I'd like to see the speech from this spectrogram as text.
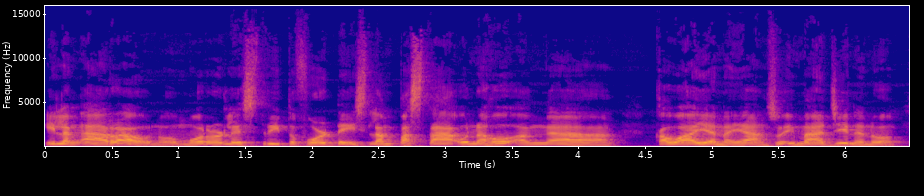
ilang araw, no? more or less 3 to 4 days, lampas tao na ho ang ah, kawayan na yan. So imagine, ano?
